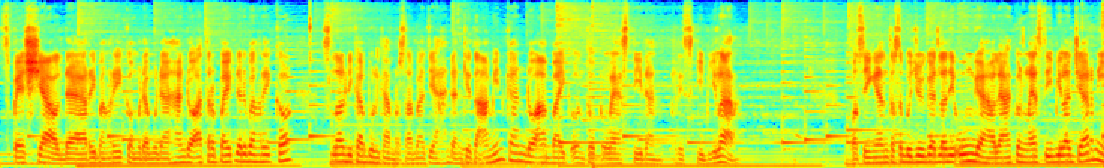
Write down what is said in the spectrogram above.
spesial dari Bang Riko. Mudah-mudahan doa terbaik dari Bang Riko selalu dikabulkan bersahabat ya. Dan kita aminkan doa baik untuk Lesti dan Rizky Bilar. Postingan tersebut juga telah diunggah oleh akun Lesti Bilar Jarni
